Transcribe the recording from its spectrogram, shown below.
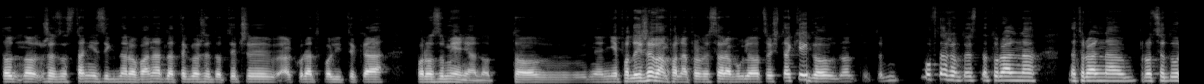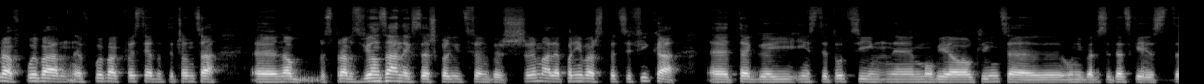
to no, że zostanie zignorowana, dlatego że dotyczy akurat polityka porozumienia. No to nie- nie podejrzewam pana profesora w ogóle o coś takiego. No, to, to, powtarzam, to jest naturalna, naturalna procedura. Wpływa, wpływa kwestia dotycząca e, no, spraw związanych ze szkolnictwem wyższym, ale ponieważ specyfika e, tej instytucji, e, mówię o klinice uniwersyteckiej, jest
